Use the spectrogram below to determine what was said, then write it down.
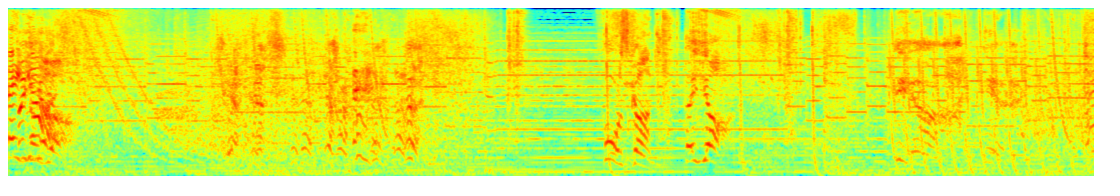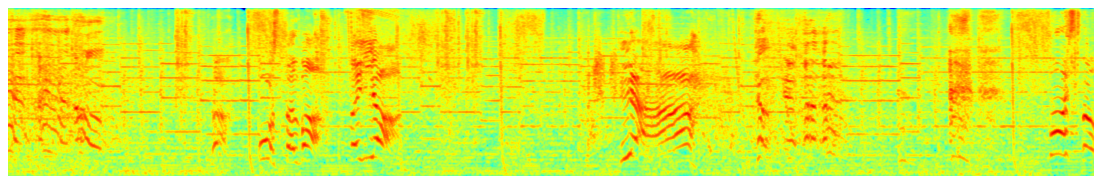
तैयार फोर्स गन तैयार फोर्स तलवार तैयार फोर्स बो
